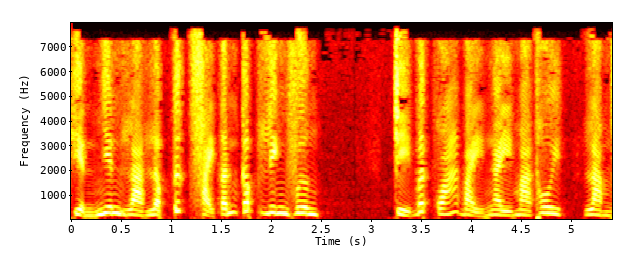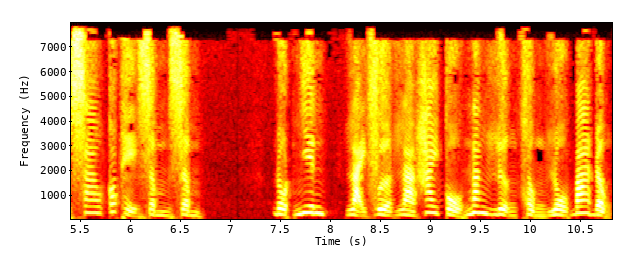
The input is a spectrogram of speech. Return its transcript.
Hiển nhiên là lập tức phải tấn cấp linh vương. Chỉ bất quá 7 ngày mà thôi, làm sao có thể rầm rầm. Đột nhiên, lại vừa là hai cổ năng lượng khổng lồ ba động.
